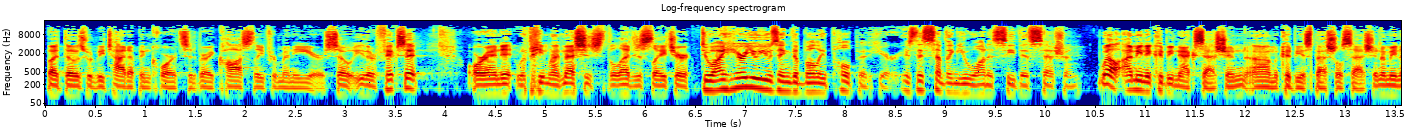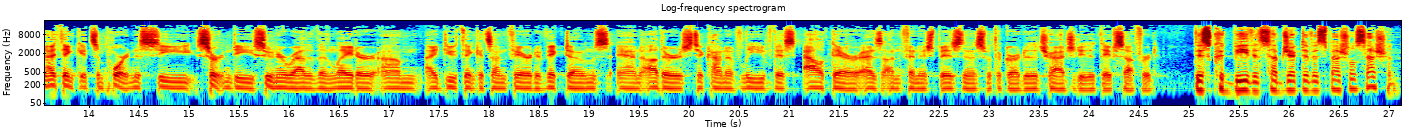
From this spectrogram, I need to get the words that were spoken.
but those would be tied up in courts and very costly for many years. So either fix it or end it would be my message to the legislature. Do I hear you using the bully pulpit here? Is this something you want to see this session? Well, I mean, it could be next session. Um, it could be a special session. I mean, I think it's important to see certainty sooner rather than later. Um, I do think it's unfair to victims and others to kind of leave this out there as unfinished business with regard to the tragedy that they've suffered. This could be the subject of a special session.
